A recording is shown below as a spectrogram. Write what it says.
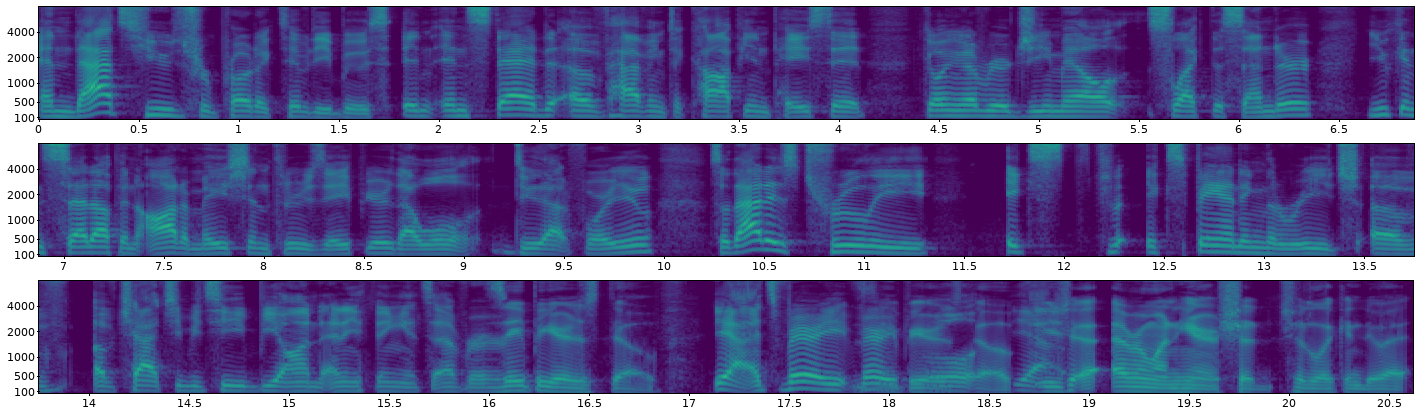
and that's huge for productivity boosts. In, instead of having to copy and paste it, going over your Gmail, select the sender, you can set up an automation through Zapier that will do that for you. So that is truly ex- expanding the reach of of ChatGPT beyond anything it's ever. Zapier is dope. yeah, it's very very Zapier cool. is dope. Yeah. Should, everyone here should should look into it.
